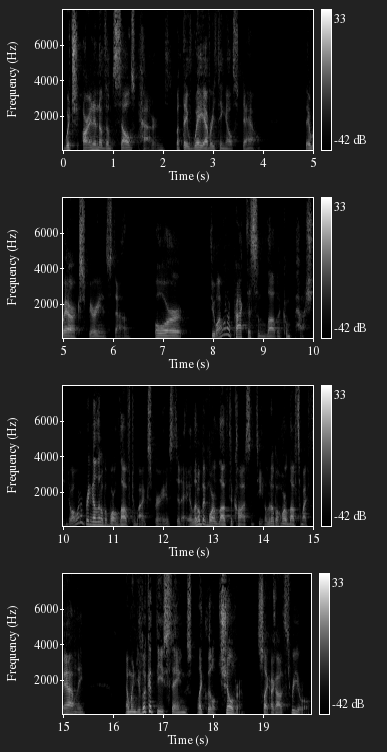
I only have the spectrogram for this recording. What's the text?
which are in and of themselves patterns, but they weigh everything else down? They weigh our experience down. Or do I want to practice some love and compassion? Do I want to bring a little bit more love to my experience today? A little bit more love to Konstantin, a little bit more love to my family. And when you look at these things like little children, it's like I got a three year old,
